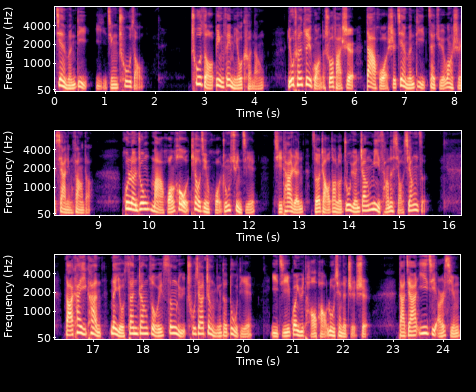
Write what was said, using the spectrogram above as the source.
建文帝已经出走。出走并非没有可能，流传最广的说法是，大火是建文帝在绝望时下令放的。混乱中，马皇后跳进火中殉节。其他人则找到了朱元璋秘藏的小箱子，打开一看，内有三张作为僧侣出家证明的度牒，以及关于逃跑路线的指示。大家依计而行，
